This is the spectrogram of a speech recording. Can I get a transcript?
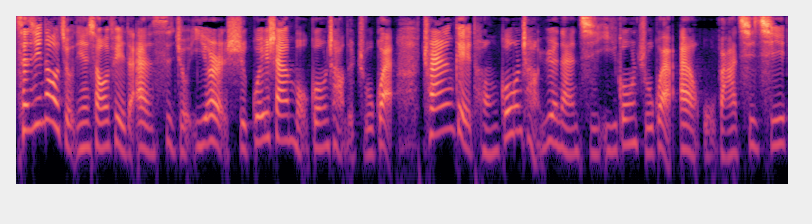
曾经到酒店消费的案四九一二是龟山某工厂的主管传染给同工厂越南籍移工主管案五八七七，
